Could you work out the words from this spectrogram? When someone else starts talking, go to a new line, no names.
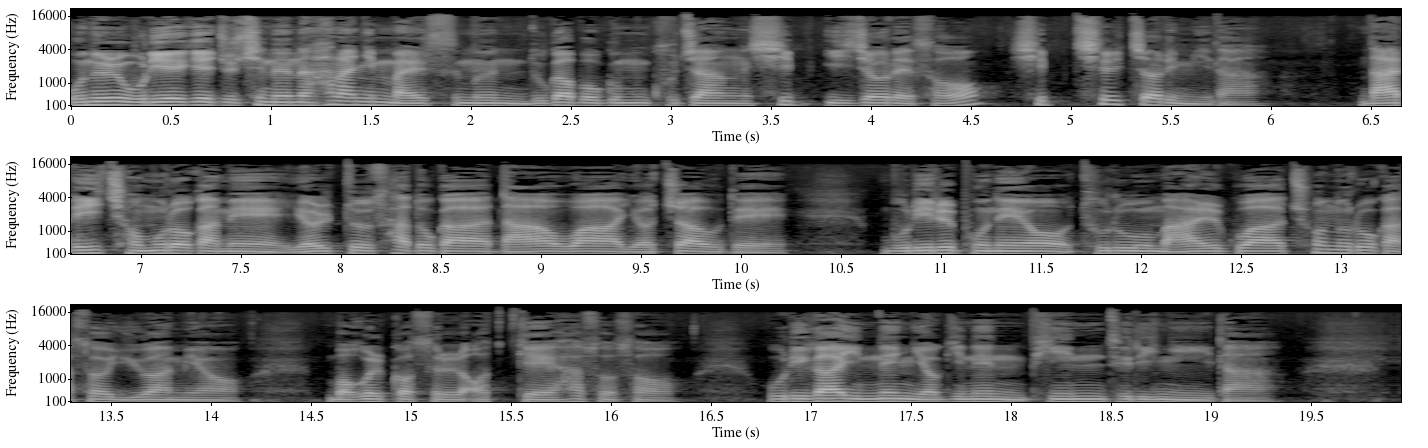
오늘 우리에게 주시는 하나님 말씀은 누가복음 9장 12절에서 17절입니다. 날이 저물어 가매 열두 사도가 나와 여짜오되 무리를 보내어 두루 마을과 촌으로 가서 유하며 먹을 것을 얻게 하소서 우리가 있는 여기는 빈 들이니이다.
